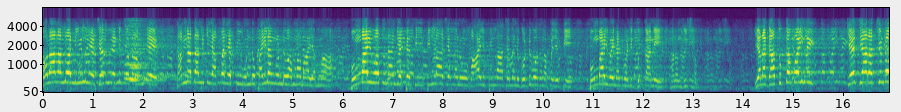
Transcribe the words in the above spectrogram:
పొలాలలో నీళ్ళు చెరువులు ఎండిపోతా ఉంటే కన్న తల్లికి అప్పచెప్పి ఉండు పైలంగుండు అమ్మ మాయమ్మ బొంబాయి పోతున్నా అని చెప్పేసి పిల్లా చెల్లను బాయి పిల్లా చెల్లను గొడ్డుకోదని అప్పచెప్పి బొంబాయి పోయినటువంటి దుఃఖాన్ని మనం చూసినాం. ఇలా దుఃఖం పోయింది? కేసీఆర్ వచ్చిండో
